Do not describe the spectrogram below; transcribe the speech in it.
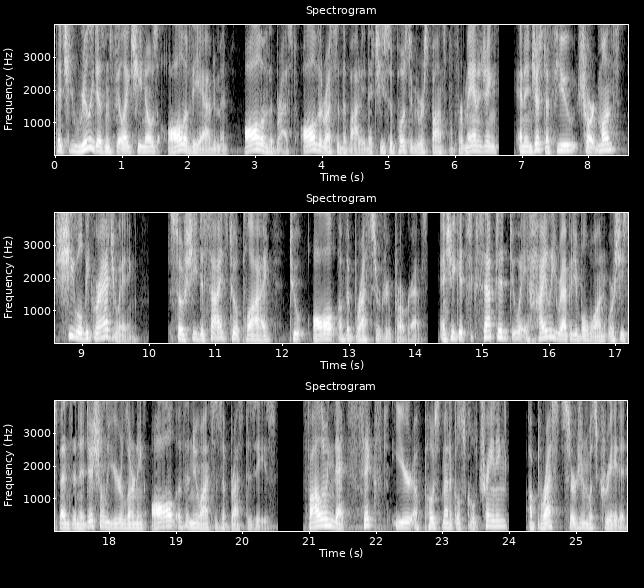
that she really doesn't feel like she knows all of the abdomen, all of the breast, all the rest of the body that she's supposed to be responsible for managing. And in just a few short months, she will be graduating. So she decides to apply to all of the breast surgery programs. And she gets accepted to a highly reputable one where she spends an additional year learning all of the nuances of breast disease. Following that sixth year of post medical school training, a breast surgeon was created,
